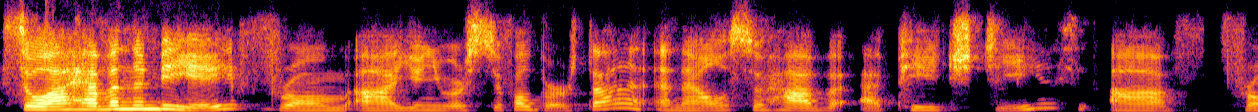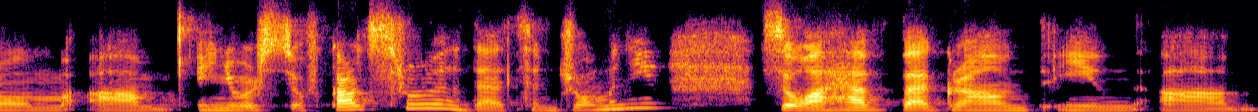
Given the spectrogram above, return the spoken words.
So I have an MBA from uh, University of Alberta, and I also have a PhD uh, from um, University of Karlsruhe, that's in Germany. So I have background in um,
